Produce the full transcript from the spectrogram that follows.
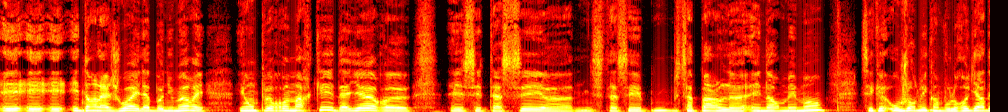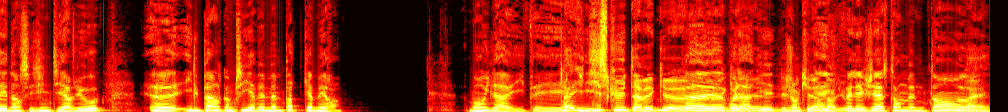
et, et- et- dans la joie et la bonne humeur et, et on peut remarquer d'ailleurs et c'est assez c'est assez ça parle énormément c'est qu'aujourd'hui quand vous le regardez dans ses interviews il parle comme s'il y avait même pas de caméra bon il a il fait Ouais, il discute avec, euh, Euh, avec, voilà, les, il- les gens qui il l'interviewent. fait les gestes en même temps euh, Ouais.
